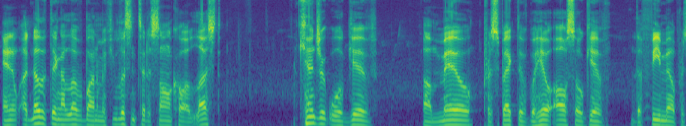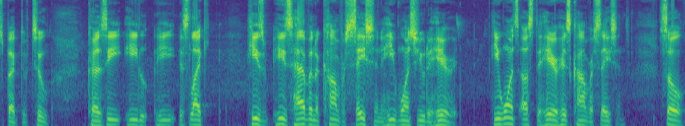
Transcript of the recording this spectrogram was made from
And another thing I love about him, if you listen to the song called Lust, Kendrick will give a male perspective, but he'll also give the female perspective too. Cause he he he it's like he's he's having a conversation and he wants you to hear it. He wants us to hear his conversations. So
